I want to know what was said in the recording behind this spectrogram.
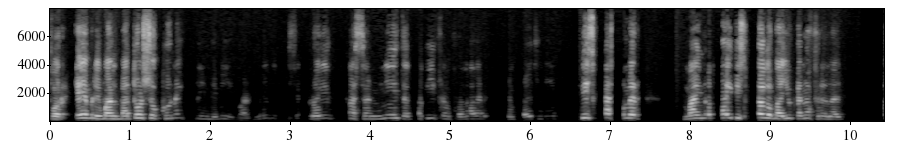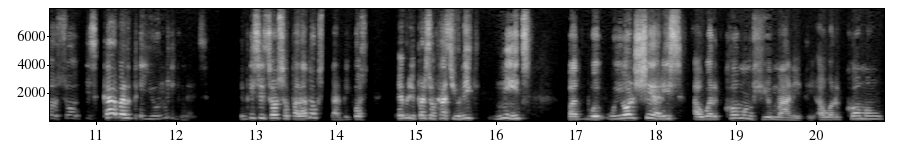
for everyone, but also connect the individual. Maybe this employee has a need that is different from other employees. This customer might not buy this product, but you can offer an alternative. So discover the uniqueness this is also paradoxical because every person has unique needs, but what we all share is our common humanity, our common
